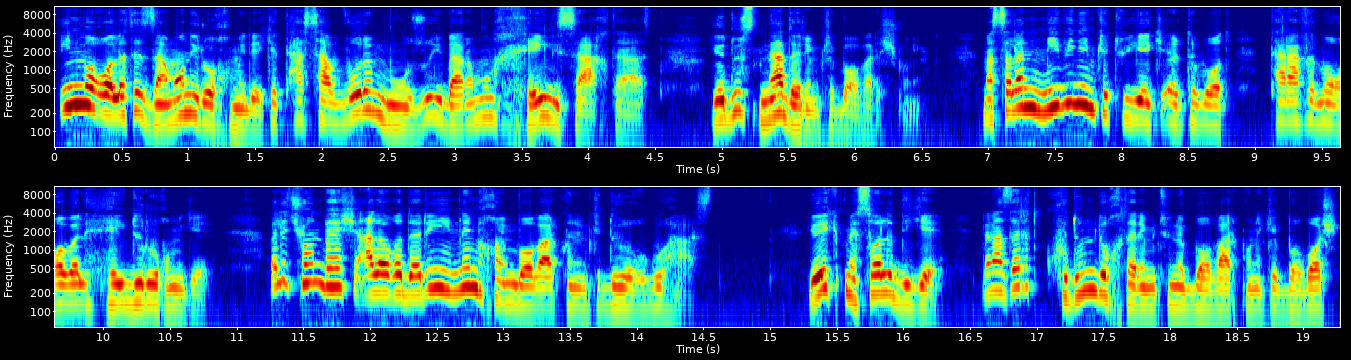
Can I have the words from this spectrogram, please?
این مقالطه زمانی رخ میده که تصور موضوعی برامون خیلی سخته است یا دوست نداریم که باورش کنیم. مثلا می‌بینیم که توی یک ارتباط طرف مقابل هی دروغ میگه ولی چون بهش علاقه داریم نمی‌خوایم باور کنیم که دروغگو هست. یا یک مثال دیگه به نظرت کدوم دختری می‌تونه باور کنه که باباش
